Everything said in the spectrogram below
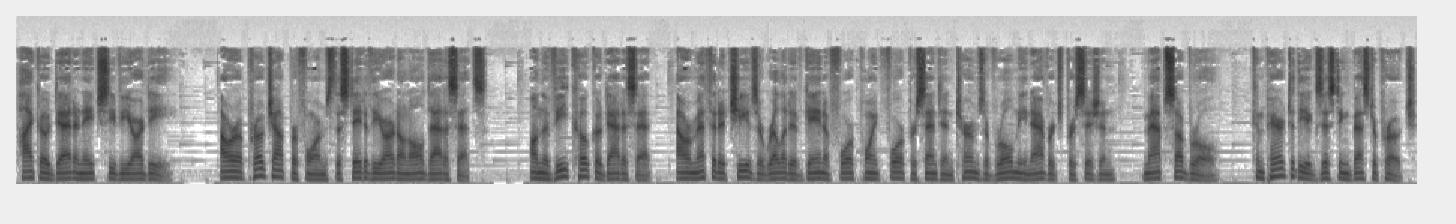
HICO-DET and HCVRD. Our approach outperforms the state-of-the-art on all datasets. On the VCOCO dataset, our method achieves a relative gain of 4.4% in terms of role mean average precision, map subrole, compared to the existing best approach.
